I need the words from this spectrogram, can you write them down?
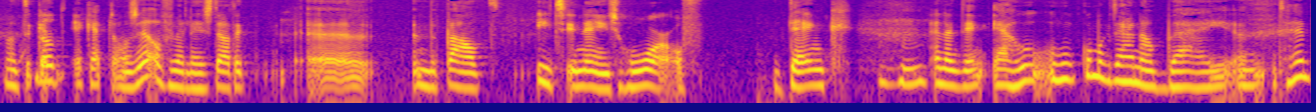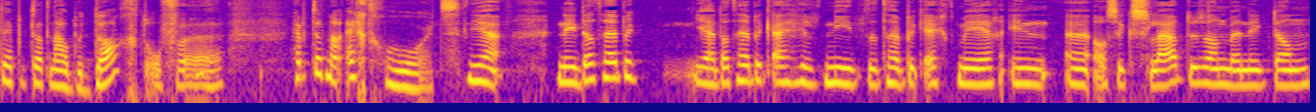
want ik, Dat- heb, ik heb dan zelf wel eens dat ik eh, een bepaald iets ineens hoor of denk. Mhm. En dan denk ik, ja, hoe, hoe kom ik daar nou bij? En, heb ik dat nou bedacht of eh, heb ik dat nou echt gehoord? Ja, nee, dat heb ik. Ja, dat heb ik eigenlijk niet. Dat heb ik echt meer in eh, als ik slaap. Dus dan ben ik dan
